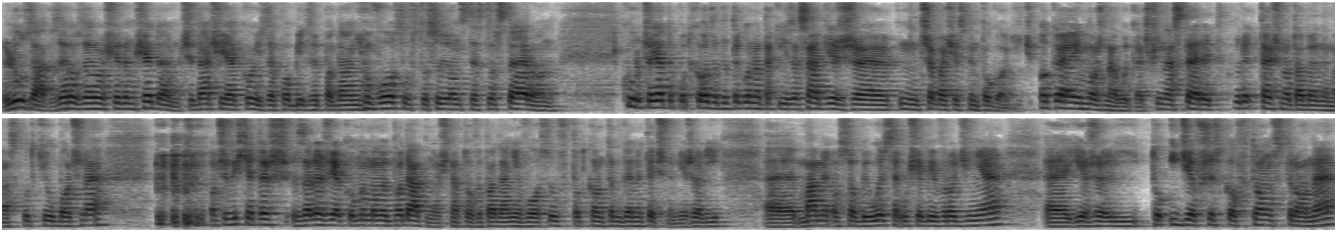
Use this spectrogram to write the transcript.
Luzak 0077. Czy da się jakoś zapobiec wypadaniu włosów stosując testosteron? Kurczę, ja to podchodzę do tego na takiej zasadzie, że mm, trzeba się z tym pogodzić. Ok, można łykać finasteryt, który też notabene ma skutki uboczne. Oczywiście też zależy, jaką my mamy podatność na to wypadanie włosów pod kątem genetycznym. Jeżeli e, mamy osoby łyse u siebie w rodzinie, e, jeżeli to idzie wszystko w tą stronę,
